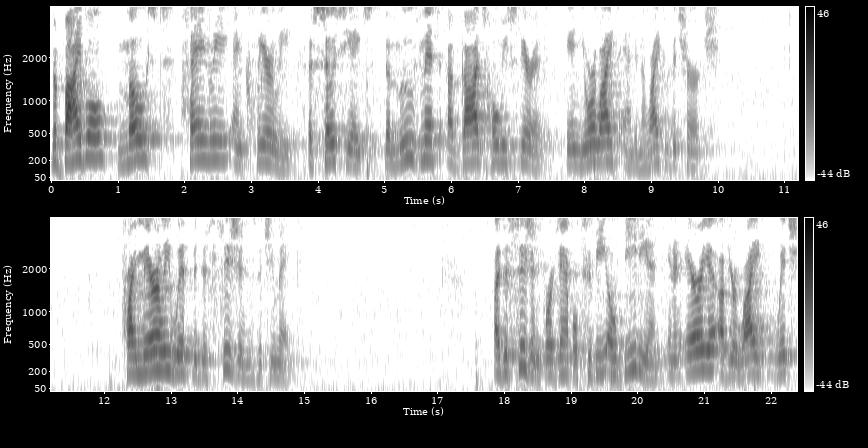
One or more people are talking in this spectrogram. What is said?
The Bible most plainly and clearly associates the movement of God's Holy Spirit in your life and in the life of the church primarily with the decisions that you make. A decision, for example, to be obedient in an area of your life which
